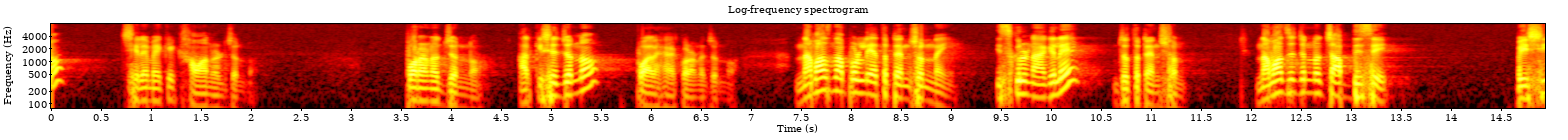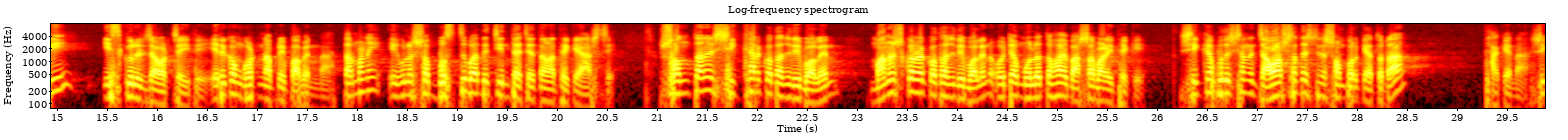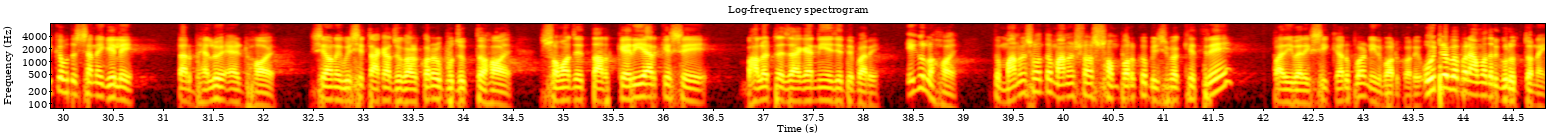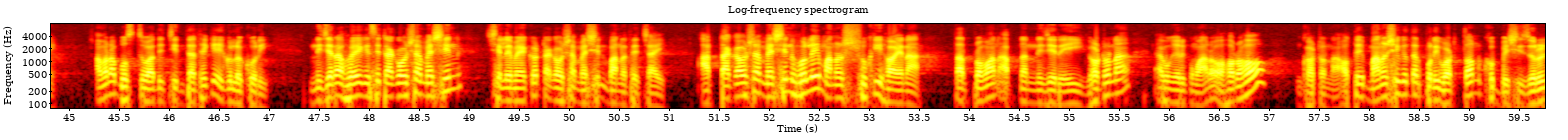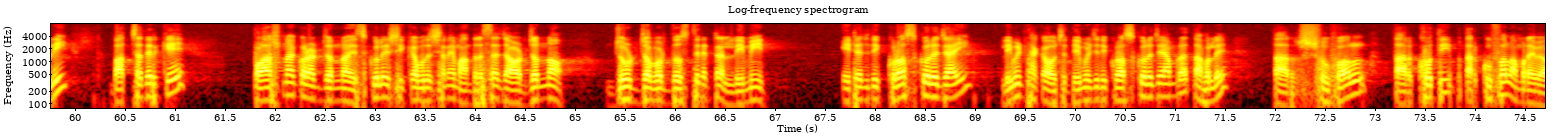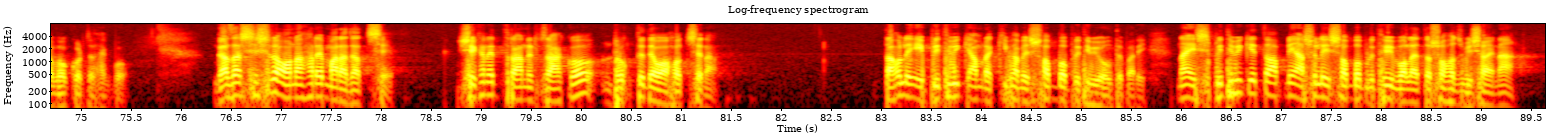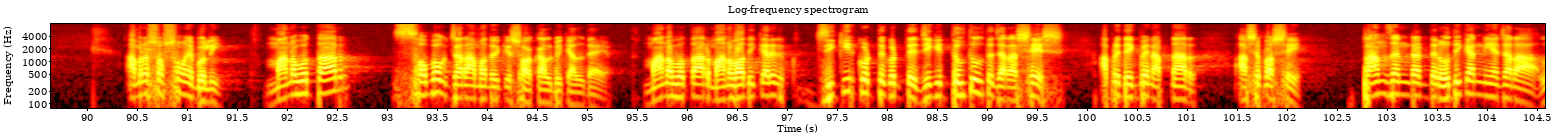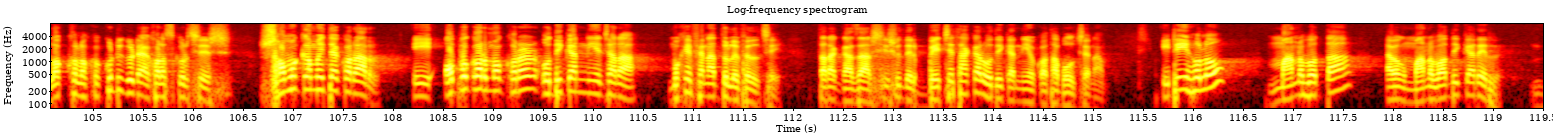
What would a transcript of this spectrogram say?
ছেলে মেয়েকে খাওয়ানোর জন্য, পড়ানোর জন্য। আর কিসের জন্য? পড়ালেখা করানোর জন্য। নামাজ না পড়লে এত টেনশন নাই। স্কুলে না গেলে যত টেনশন নামাজের জন্য চাপ দিছে, বেশি স্কুলের যাওয়ার চাইতে। এরকম ঘটনা আপনি পাবেন না। তার মানে এগুলো সব বস্তুবাদী চিন্তা চেতনা থেকে আসছে। সন্তানের শিক্ষার কথা যদি বলেন, মানুষ করার কথা যদি বলেন, ওইটা মূলত হয় বাসা বাড়ি থেকে। শিক্ষা প্রতিষ্ঠানে যাওয়ার সাথে সেটা সম্পর্কে এতটা থাকে না। শিক্ষা প্রতিষ্ঠানে গেলে তার ভ্যালু অ্যাড হয়, সে অনেক বেশি টাকা জোগাড় করার উপযুক্ত হয়, সমাজে তার ক্যারিয়ারকে সে ভালো একটা জায়গায় নিয়ে যেতে পারে। এগুলো হয়। তো মানুষের মতো মানুষ হওয়ার সম্পর্ক বেশিরভাগ ক্ষেত্রে পারিবারিক শিক্ষার উপর নির্ভর করে। ওইটার ব্যাপারে আমাদের গুরুত্ব নাই। আমরা বস্তুবাদী চিন্তা থেকে এগুলো করি। নিজেরা হয়ে গেছে টাকা পয়সা মেশিন, ছেলে মেয়েকেও টাকা পয়সা মেশিন বানাতে চাই। আর টাকা পয়সা মেশিন হলেই মানুষ সুখী হয় না। তার প্রমাণ আপনার নিজের এই ঘটনা এবং এরকম আরও অহরহ ঘটনা। অতএব মানসিকতার পরিবর্তন খুব বেশি জরুরি। বাচ্চাদেরকে পড়াশোনা করার জন্য, স্কুলে, শিক্ষা প্রতিষ্ঠানে মাদ্রাসায় যাওয়ার জন্য জোর জবরদস্তির একটা লিমিট। এটা যদি ক্রস করে যাই, লিমিট থাকা উচিত। লিমিট যদি ক্রস করে যাই আমরা, তাহলে তার সুফল, তার ক্ষতি, তার কুফল আমরা ব্যবহার করতে থাকব। গাজার শিশুরা অনাহারে মারা যাচ্ছে। সেখানে ত্রাণের ট্রাকও ঢুকতে দেওয়া হচ্ছে না। তাহলে এই পৃথিবীকে আমরা কীভাবে সভ্য পৃথিবী বলতে পারি? না, এই পৃথিবীকে তো আপনি আসলে এই সভ্য পৃথিবী বলা এত সহজ বিষয় না। আমরা সবসময় বলি, মানবতার সবক যারা আমাদেরকে সকাল বিকাল দেয়, মানবতার মানবাধিকারের জিকির করতে করতে, জিকির তুলতে তুলতে যারা শেষ, আপনি দেখবেন আপনার আশেপাশে ট্রান্সজেন্ডারদের অধিকার নিয়ে যারা লক্ষ লক্ষ কোটি কোটি টাকা খরচ করছে, সমকামিতা করার এই অপকর্ম করার অধিকার নিয়ে যারা মুখে ফেনা তুলে ফেলছে, তারা গাজার শিশুদের বেঁচে থাকার অধিকার নিয়ে কথা বলছে না। এটাই হলো মানবতা এবং মানবাধিকারের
